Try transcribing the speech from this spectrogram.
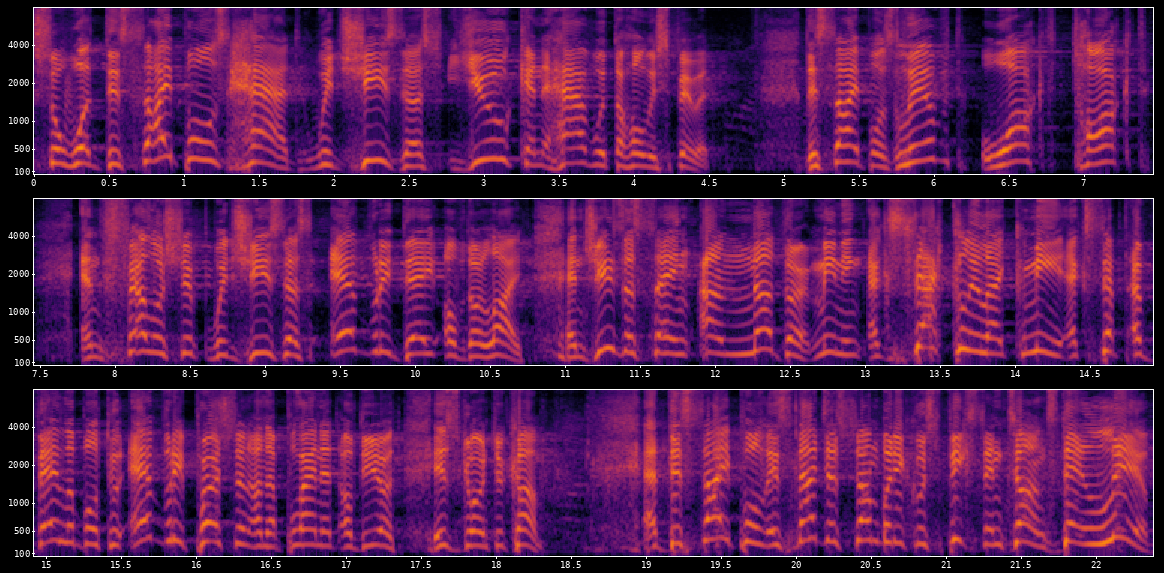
So what disciples had with Jesus, you can have with the Holy Spirit. Disciples lived, walked, talked and fellowship with Jesus every day of their life. And Jesus saying another, meaning exactly like me, except available to every person on the planet of the earth is going to come. A disciple is not just somebody who speaks in tongues. They live,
